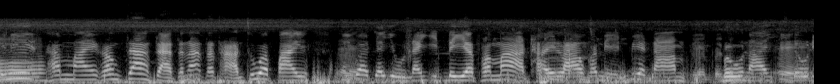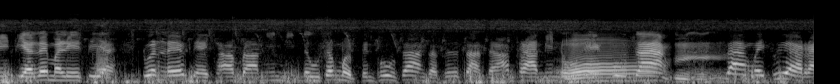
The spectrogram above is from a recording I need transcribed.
ทีนี้ทำไมเขาสร้างศาสนสถานทั่วไปเออไม่ว่าจะอยู่ในอินเดียพม่าไทยลาวเขมรเวียดนามเดินไปบรูไนเอออินโดนีเซียและมาเลเซีย ล้วนแล้วแต่ชาวบราหมินฮินดูทั้งหมดเป็นผู้สร้างก็คือศาสนาพราหมณ์ฮินดูเองผู้สร้าง อืมอืมอืม สร้างไว้เพื่ออะไร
